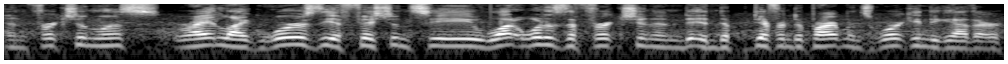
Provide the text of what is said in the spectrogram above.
and frictionless, right? Like where's the efficiency? What, what is the friction in, in different departments working together?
